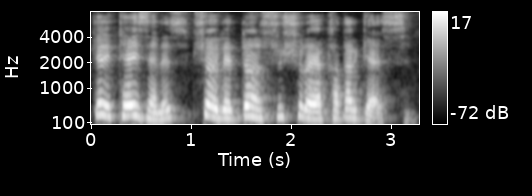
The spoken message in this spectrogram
Geri teyzeniz şöyle dönsün şuraya kadar gelsin.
